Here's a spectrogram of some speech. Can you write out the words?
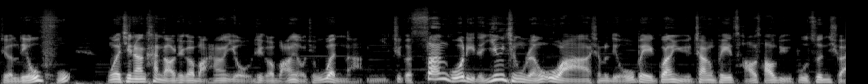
这个刘福。我也经常看到这个网上有这个网友就问呐，你这个三国里的英雄人物啊，什么刘备、关羽、张飞、曹操、吕布、孙权，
